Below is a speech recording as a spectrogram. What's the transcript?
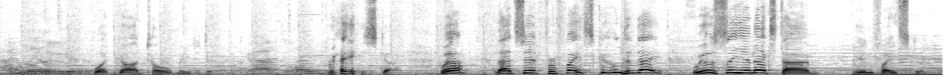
I will do. what God told me to do. Praise God. Well, that's it for Faith School today. We'll see you next time in Faith School.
